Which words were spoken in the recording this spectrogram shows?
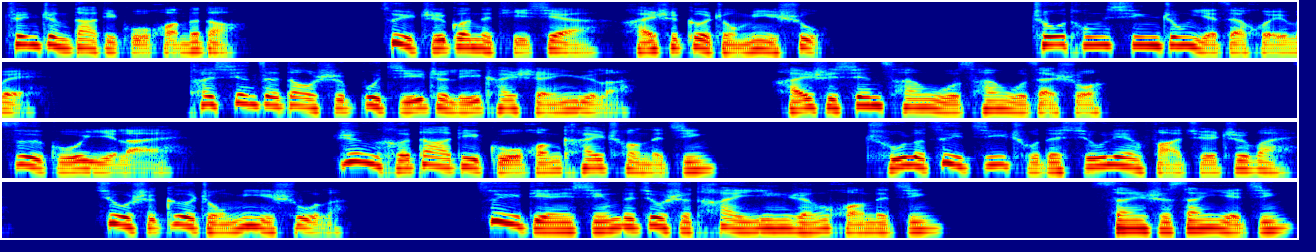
真正大地古皇的道，最直观的体现还是各种秘术。周通心中也在回味，他现在倒是不急着离开神域了，还是先参悟参悟再说。自古以来，任何大地古皇开创的经，除了最基础的修炼法诀之外，就是各种秘术了。最典型的就是太阴人皇的经，三十三页经，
